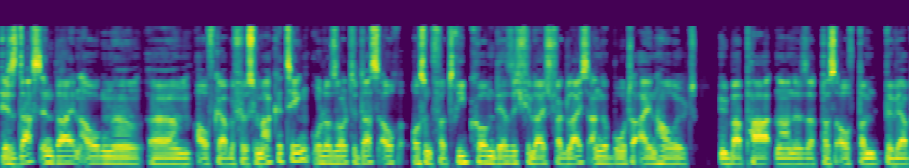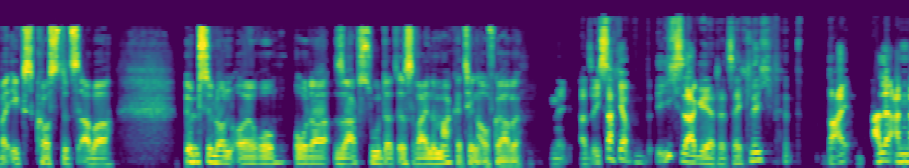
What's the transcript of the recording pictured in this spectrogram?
Ist das in deinen Augen eine ähm, Aufgabe fürs Marketing oder sollte das auch aus dem Vertrieb kommen, der sich vielleicht Vergleichsangebote einholt über Partner der sagt, pass auf, beim Mitbewerber X kostet es aber Y Euro oder sagst du, das ist reine Marketingaufgabe? Nee, also ich sage ja, ich sage ja tatsächlich, bei alle an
